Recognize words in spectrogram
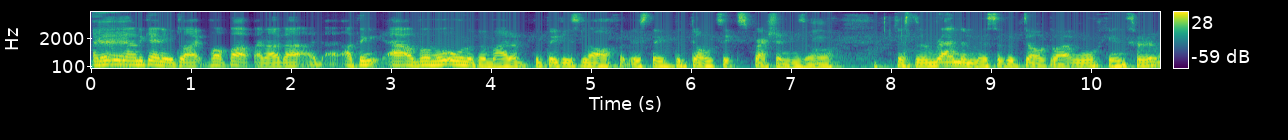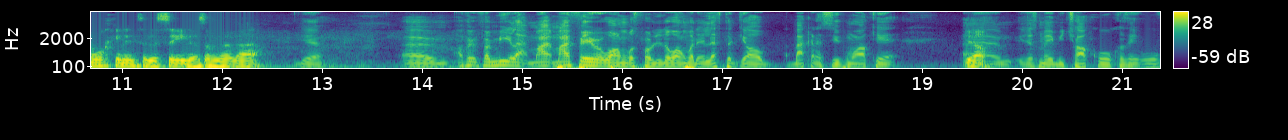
and every now and again he'd like pop up, and I'd, I, I think out of all of them, I had the biggest laugh at this the, the dog's expressions or just the randomness of the dog like walking through, walking into the scene or something like that. Yeah. Um, I think for me, like my, my favorite one was probably the one where they left the girl back at the supermarket. Yeah. Um, it just made me chuckle because they all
